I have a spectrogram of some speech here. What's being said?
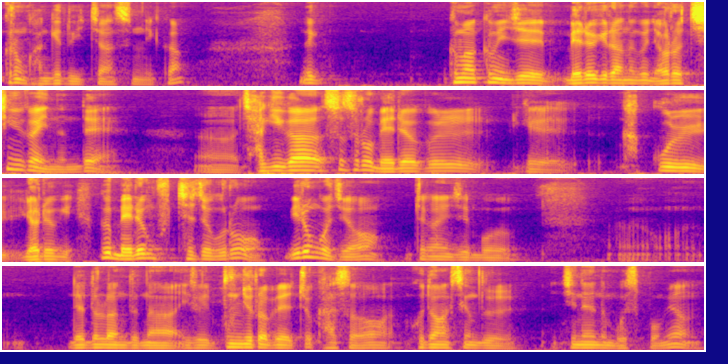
그런 관계도 있지 않습니까? 근데 그만큼 이제 매력이라는 건 여러 층위가 있는데 어, 자기가 스스로 매력을 이게 가꿀 여력이 그 매력 구체적으로 이런 거죠. 제가 이제 뭐 어, 네덜란드나 이런 북유럽에 쭉 가서 고등학생들 지내는 모습 보면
